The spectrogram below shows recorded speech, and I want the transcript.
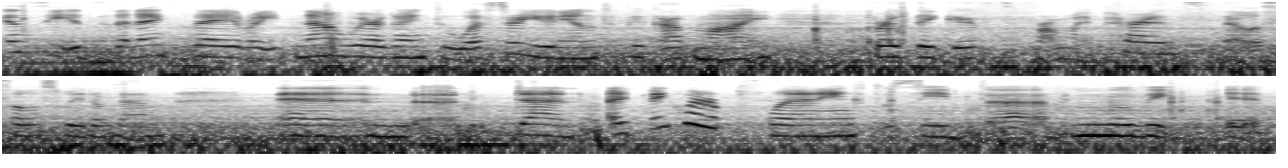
Can see, it's the next day. Right now, we are going to Western Union to pick up my birthday gift from my parents. That was so sweet of them. And uh, then I think we're planning to see the movie It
